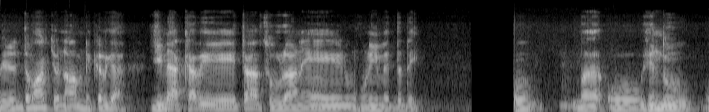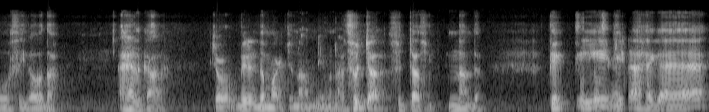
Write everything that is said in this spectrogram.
ਮੇਰੇ ਦਿਮਾਗ ਚੋਂ ਨਾਮ ਨਿਕਲ ਗਿਆ। ਜਿਹਨੇ ਆਖਿਆ ਵੀ ਇਹ ਤਾਂ ਸੂਲਾ ਨੇ ਇਹਨੂੰ ਹੁਣੀ ਮਿੱਧ ਦੇ। ਉਹ ਹਿੰਦੂ ਉਹ ਸੀਗਾ ਉਹਦਾ ਅਹਿਲਕਾਰ। ਚਲੋ ਮੇਰੇ ਦਿਮਾਗ 'ਚ ਨਾਮ ਨਹੀਂ ਮਨਾ ਸੁੱਚਾ ਸੁੱਚਾ ਸਿੰਘ ਨੰਦ ਕਿ ਸੁੱਚਾ ਇਹ। ਜਿਹੜਾ ਹੈਗਾ ਹੈ,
